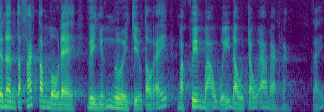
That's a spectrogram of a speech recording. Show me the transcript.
cho nên ta phát tâm Bồ đề vì những người chịu tội ấy mà khuyên bảo quỷ đầu trâu A Bàn rằng, đấy.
